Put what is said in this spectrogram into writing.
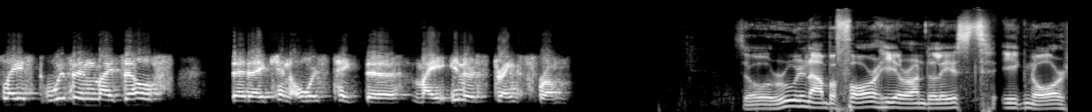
placed within myself that I can always take the my inner strength from. So, rule number four here on the list ignore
